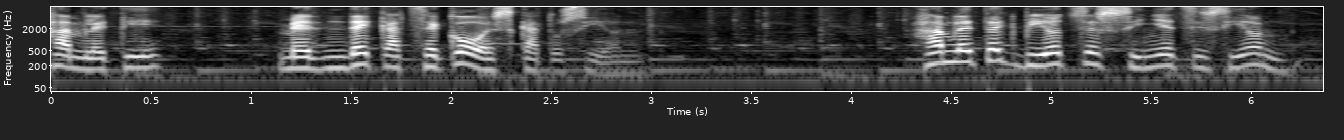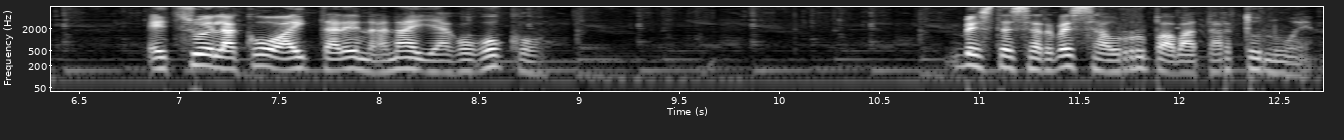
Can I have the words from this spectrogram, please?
Hamleti mendekatzeko eskatu zion. Hamletek bihotzez sinetzi zion, etzuelako aitaren anaia gogoko. Beste zerbeza urrupa bat hartu nuen.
